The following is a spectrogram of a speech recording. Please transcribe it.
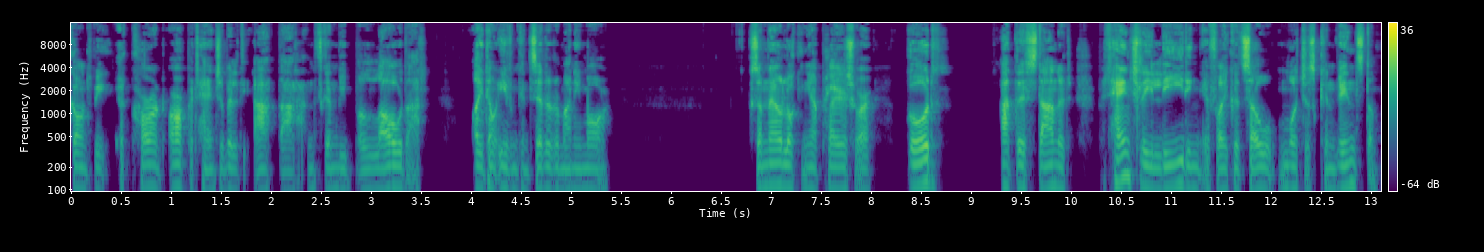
going to be a current or potential ability at that, and it's going to be below that, I don't even consider them anymore. Because I'm now looking at players who are good at this standard, potentially leading if I could so much as convince them.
